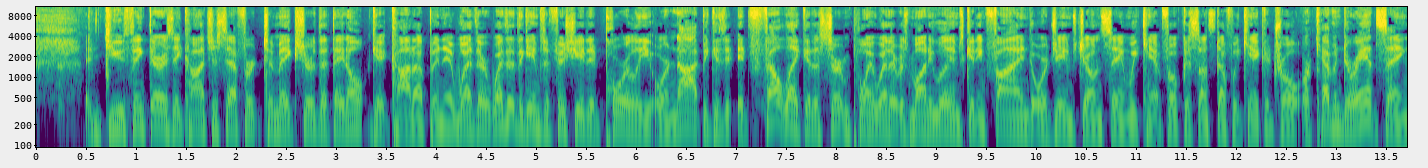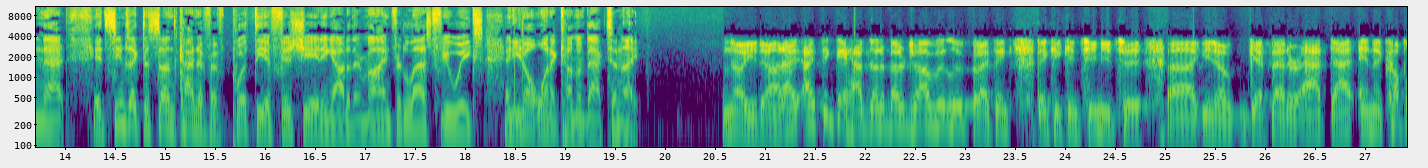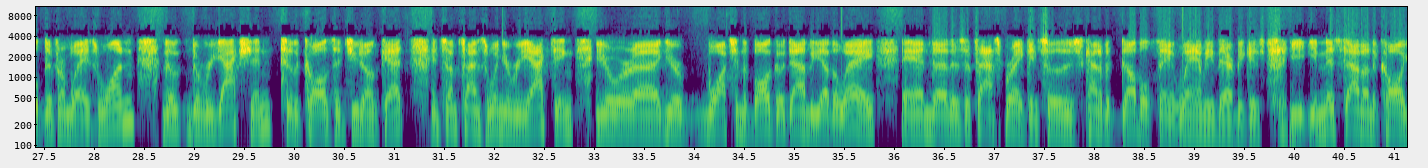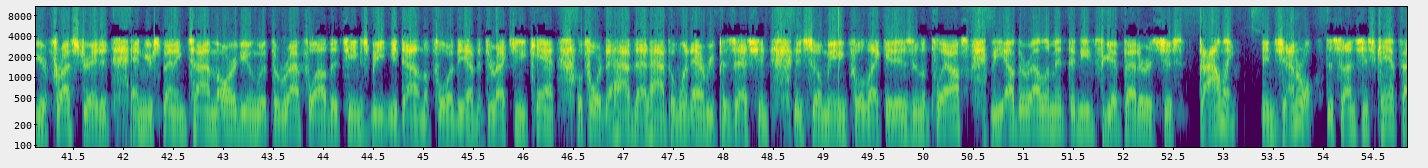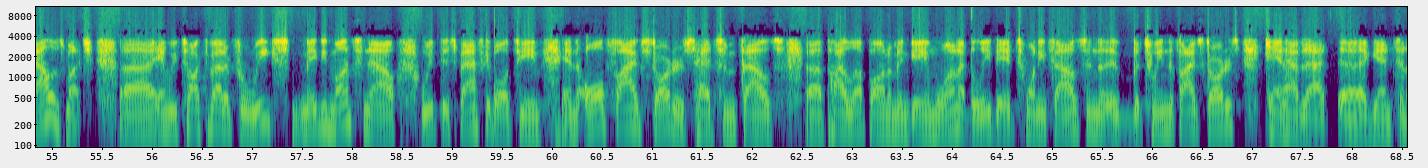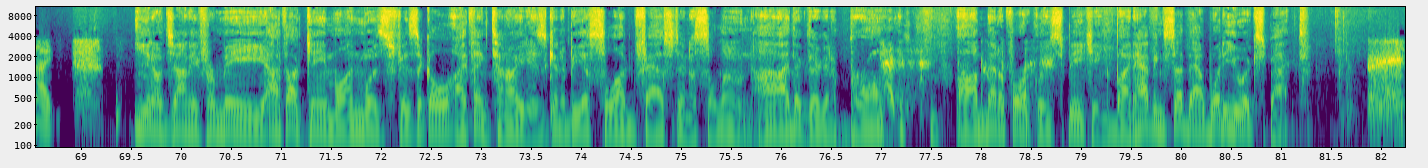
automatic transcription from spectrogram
Do you think there is a conscious effort to make sure that they don't get caught up in it, whether whether the game's officiated poorly or not? Because it, it felt like at a certain point, whether it was Monty Williams getting fined or James Jones saying we can't focus on stuff we can't control, or Kevin Durant saying that, it seems like the Suns kind of have put the officiating out of their mind for the last few weeks, and you don't want it coming back tonight. No, you don't. I, I think they have done a better job of it, Luke, but I think they can continue to, uh, you know, get better at that in a couple different ways. One, the the reaction to the calls that you don't get, and sometimes when you're reacting, you're uh, you're watching the ball go down the other way, and uh, there's a fast break, and so there's kind of a double whammy there because you, you missed out on the call, you're frustrated, and you're spending time arguing with the ref while the team's beating you down the floor the other direction. You can't afford to have that happen when every possession is so meaningful like it is in the playoffs. The other element that needs to get better is just fouling in general. The Suns just can't foul as much. Uh, and we've talked about it for weeks, maybe months now with this basketball team. And all five starters had some fouls uh, pile up on them in game one. I believe they had 20 fouls in the, between the five starters. Can't have that uh, again tonight. You know, Johnny, for me, I thought game one was physical. I think tonight is going to be a slugfest in a saloon. I think they're going to brawl, uh, metaphorically speaking. But having said that, what do you expect?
